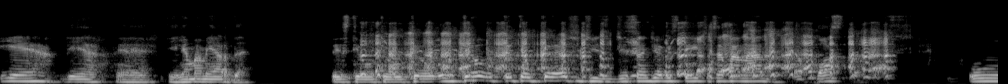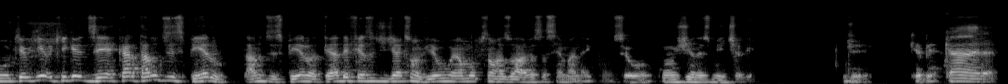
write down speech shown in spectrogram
É, é, é, ele é uma merda. Esse teu, teu, teu, teu, teu, teu crush de, de San Diego State, isso é pra nada, é aposta. O que, que, que, eu ia dizer? Cara, tá no desespero, tá no desespero. Até a defesa de Jacksonville é uma opção razoável essa semana aí, com, seu, com o Gino Smith ali, de QB. Cara,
